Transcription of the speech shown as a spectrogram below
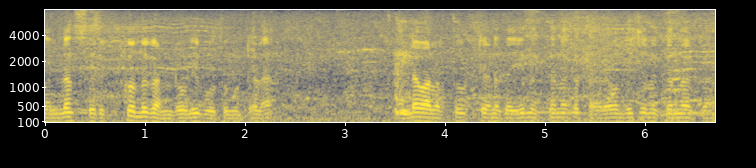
നല്ല ശരിക്കൊന്ന് കൺട്രോൾ ചെയ്യും പോത്തുംകുട്ടികളെ നല്ല വളർത്തു കുട്ടിയാണ്. തൈ നിൽക്കുന്നൊക്കെ തല ഒന്നിച്ച് നിൽക്കുന്നൊക്കെ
